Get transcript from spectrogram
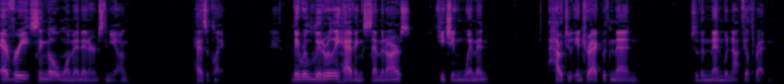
Every single woman in Ernst and Young has a claim. They were literally having seminars teaching women how to interact with men so the men would not feel threatened.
